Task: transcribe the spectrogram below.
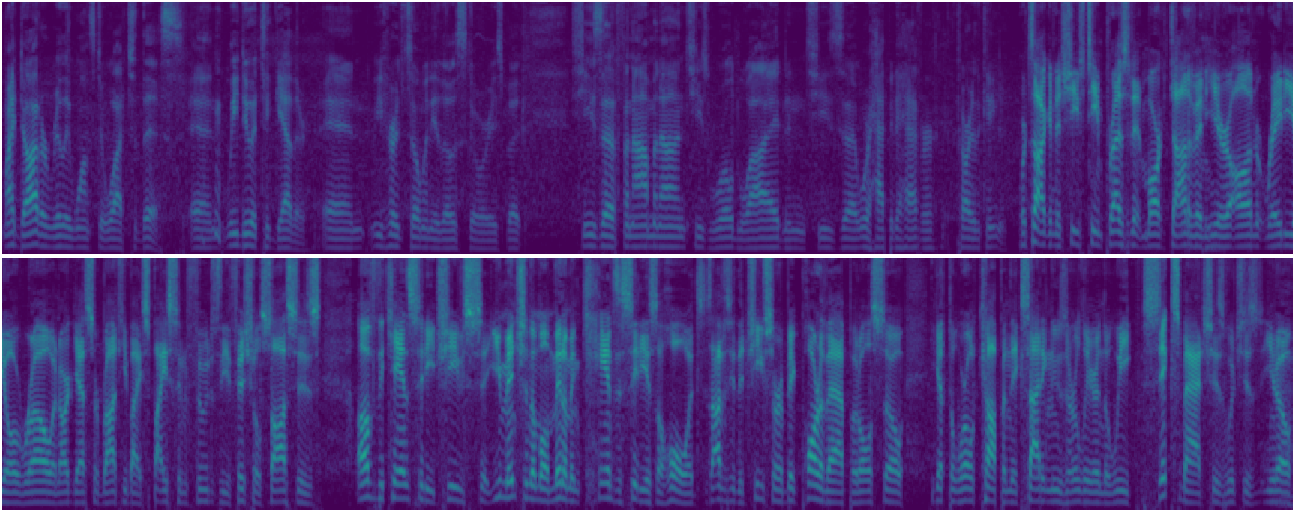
my daughter really wants to watch this, and we do it together. And we've heard so many of those stories, but she's a phenomenon. She's worldwide, and she's uh, we're happy to have her part of the kingdom. We're talking to Chiefs team president Mark Donovan here on Radio Row, and our guests are brought to you by Spice and Foods, the official sauces of the Kansas City Chiefs. You mentioned the momentum in Kansas City as a whole. It's, obviously the Chiefs are a big part of that, but also you got the World Cup and the exciting news earlier in the week, six matches, which is you know,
